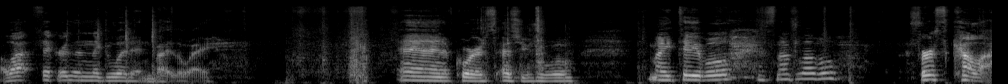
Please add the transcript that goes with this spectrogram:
A lot thicker than the Glidden, by the way. And, of course, as usual, my table is not level. First color.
